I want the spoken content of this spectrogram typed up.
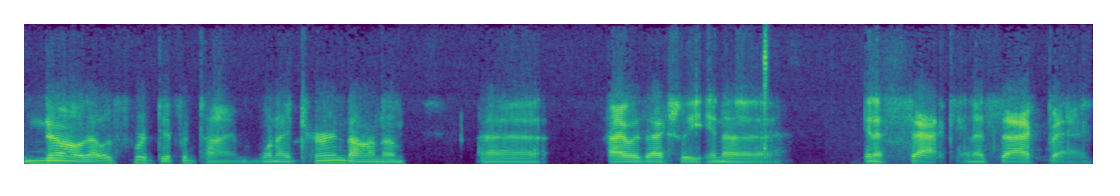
no, that was for a different time. When I turned on them, uh, I was actually in a in a sack in a sack bag,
